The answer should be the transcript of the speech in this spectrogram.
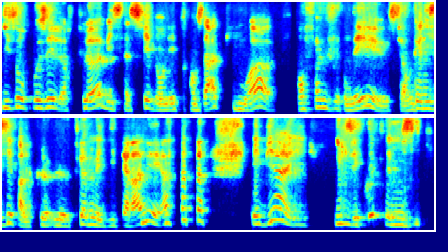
ils ont posé leur club, ils s'assiedent dans les transats. Puis moi, en fin de journée, c'est organisé par le club, Méditerranée, hein, eh bien, ils, écoutent la musique.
